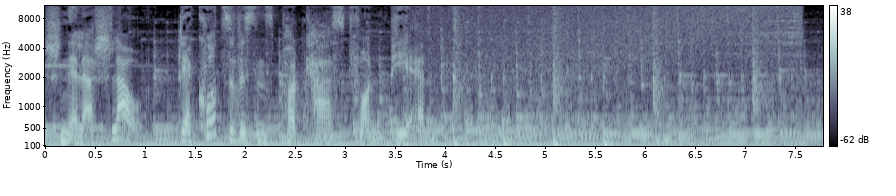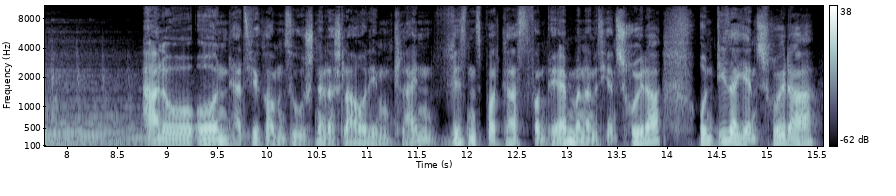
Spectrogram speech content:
Schneller Schlau, der kurze Wissenspodcast von PM. Hallo und herzlich willkommen zu Schneller Schlau, dem kleinen Wissenspodcast von PM. Mein Name ist Jens Schröder und dieser Jens Schröder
